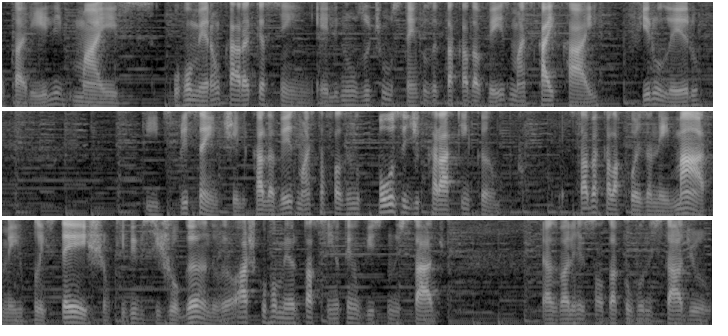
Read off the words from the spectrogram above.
o Carilli, mas o Romero é um cara que, assim, ele nos últimos tempos ele tá cada vez mais cai-cai, firuleiro e displicente. Ele cada vez mais tá fazendo pose de craque em campo. Sabe aquela coisa Neymar, meio Playstation, que vive se jogando? Eu acho que o Romero tá assim, eu tenho visto no estádio. Aliás, vale ressaltar que eu vou no estádio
